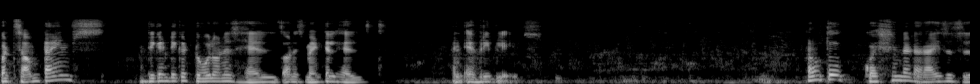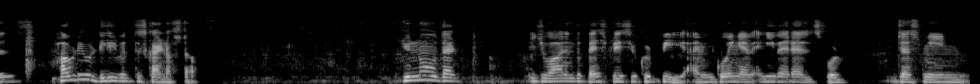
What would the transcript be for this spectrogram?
but sometimes they can take a toll on his health, on his mental health, and every place. Now the question that arises is, how do you deal with this kind of stuff? You know that you are in the best place you could be. I mean, going anywhere else would just mean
